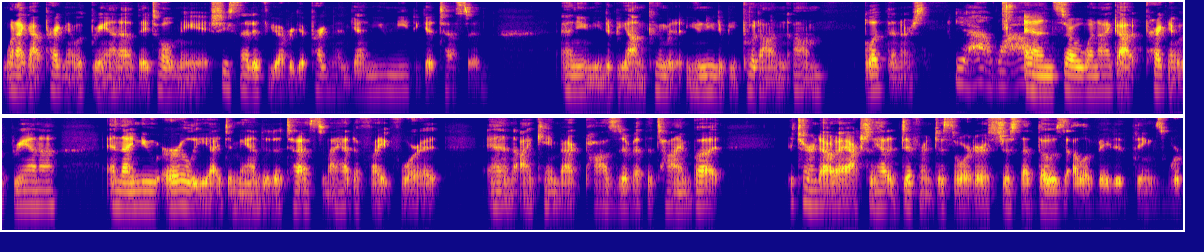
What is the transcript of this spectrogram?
when I got pregnant with Brianna, they told me she said if you ever get pregnant again, you need to get tested, and you need to be on Coumadin. You need to be put on um, blood thinners. yeah, wow. And so when I got pregnant with Brianna, and I knew early, I demanded a test, and I had to fight for it, and I came back positive at the time, but. It turned out I actually had a different disorder. It's just that those elevated things were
